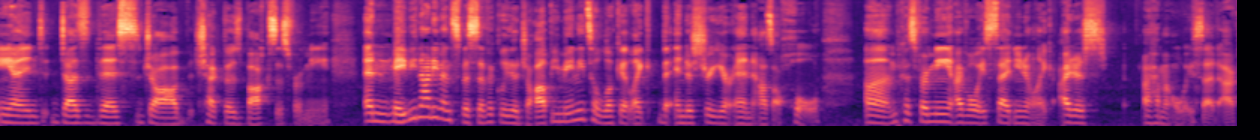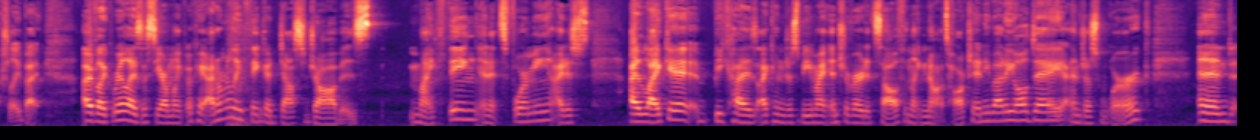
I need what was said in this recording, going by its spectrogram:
And does this job check those boxes for me? And maybe not even specifically the job. You may need to look at like the industry you're in as a whole. Because um, for me i've always said you know like i just i haven't always said actually but i've like realized this year i'm like okay i don't really think a desk job is my thing and it's for me. I just i like it because i can just be my introverted self and like not talk to anybody all day and just work. And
